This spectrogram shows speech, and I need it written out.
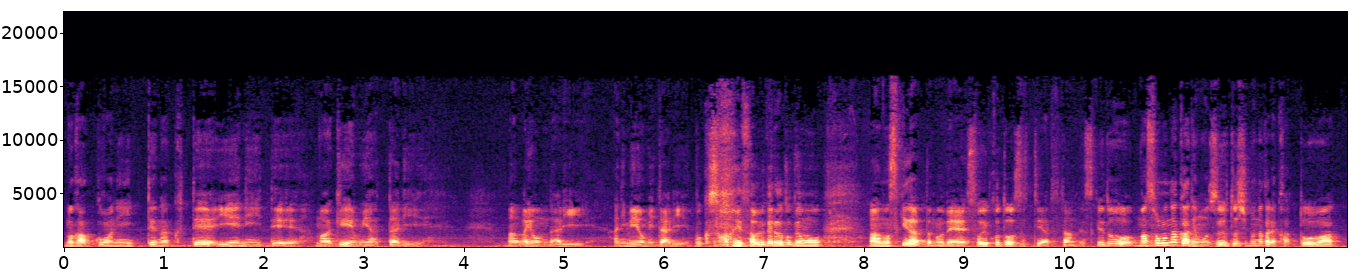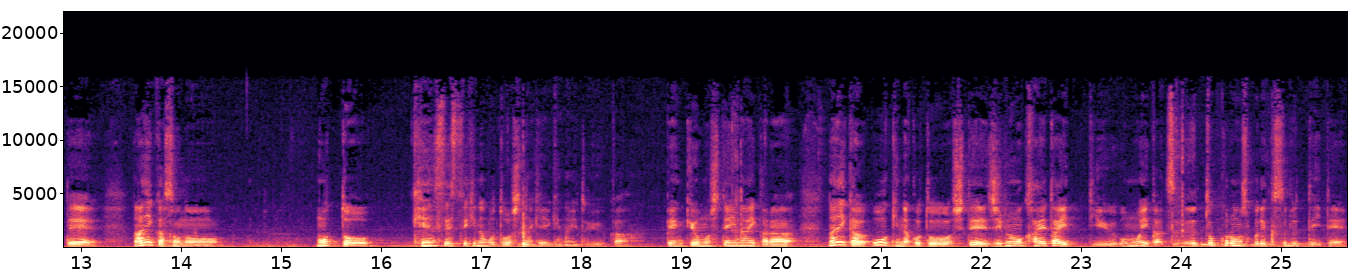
まあ、学校に行ってなくて家にいて、まあ、ゲームやったり漫画読んだりアニメを見たり僕そういうサブカルがとてもあの好きだったのでそういうことをずっとやってたんですけど、まあ、その中でもずっと自分の中で葛藤はあって何かそのもっと建設的なことをしなきゃいけないというか勉強もしていないから何か大きなことをして自分を変えたいっていう思いがずっと心の底でくすぶっていて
